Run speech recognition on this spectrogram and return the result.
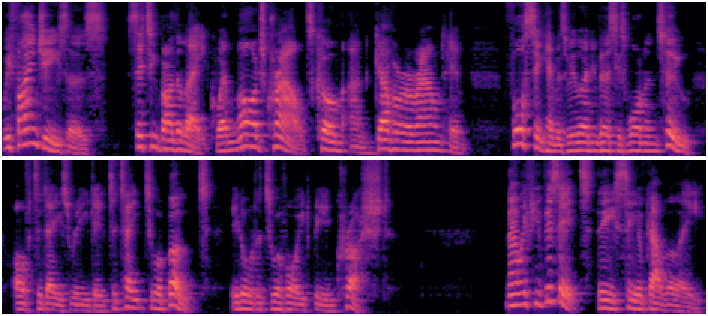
We find Jesus sitting by the lake when large crowds come and gather around him, forcing him, as we learn in verses 1 and 2 of today's reading, to take to a boat in order to avoid being crushed. Now, if you visit the Sea of Galilee,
